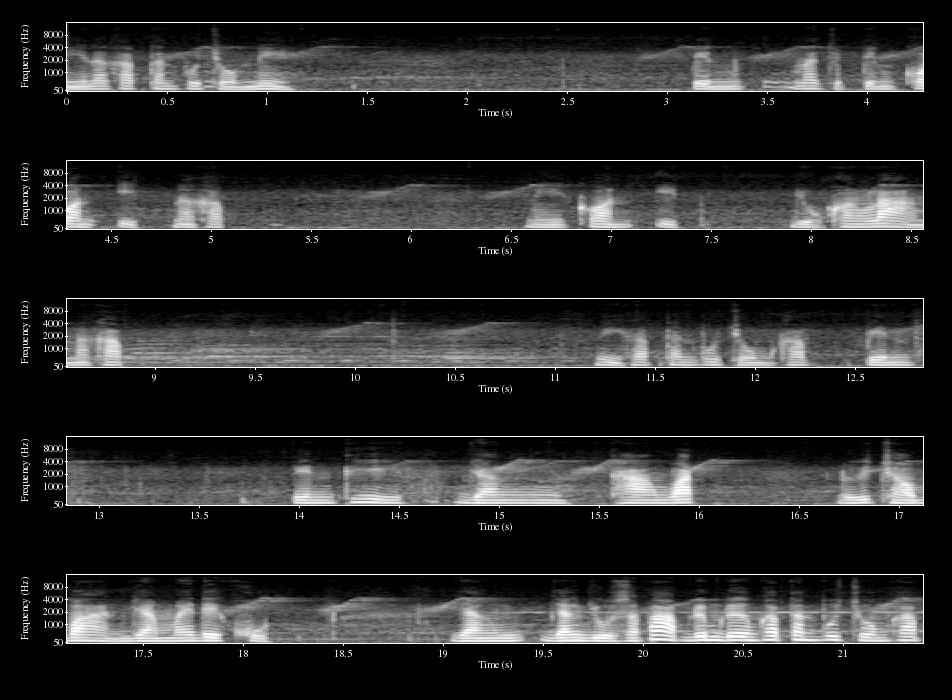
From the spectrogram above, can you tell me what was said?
นี้นะครับ ท่านผู้ชมนี่ เป็นน่าจะเป็นก้อนอิฐนะครับ มีก้อนอิฐอยู่ข้างล่างนะครับ นี่ครับท่านผู้ชมครับเป็นเป็นที่ยังทางวัดหรือชาวบ้านยังไม่ได้ขุด ยังยังอยู่สภาพเดิมๆครับท่านผู้ชมครับ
